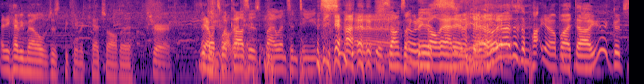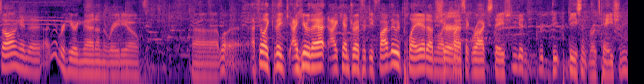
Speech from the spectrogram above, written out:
I think heavy metal just became a catch-all to. Sure. Yeah, that's call what that causes violence in teens. Yeah. The songs like I wouldn't this. call that heavy Yeah. metal. Yeah, just a po- you know, but uh, yeah, good song, and uh, I remember hearing that on the radio. Uh, well, I feel like they, I hear that I can't drive 55. They would play it on like Sure. classic rock station, get a pretty de- decent rotation.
